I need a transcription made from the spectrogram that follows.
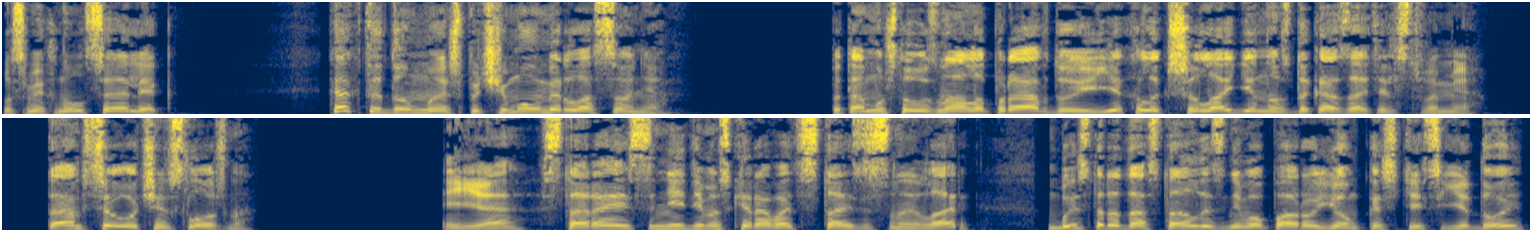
усмехнулся Олег. Как ты думаешь, почему умерла Соня? Потому что узнала правду и ехала к Шелагину с доказательствами. Там все очень сложно. Я, стараясь не демаскировать стазисный ларь, быстро достал из него пару емкостей с едой,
